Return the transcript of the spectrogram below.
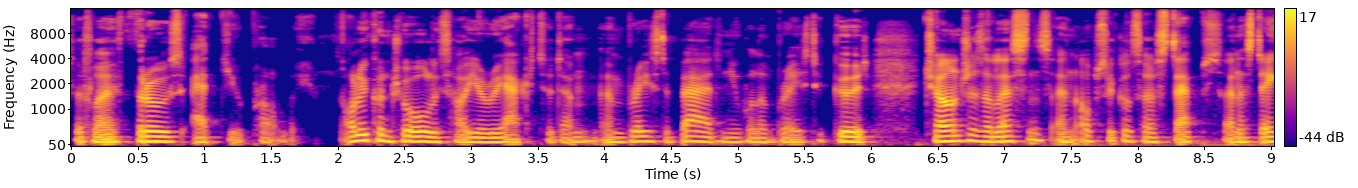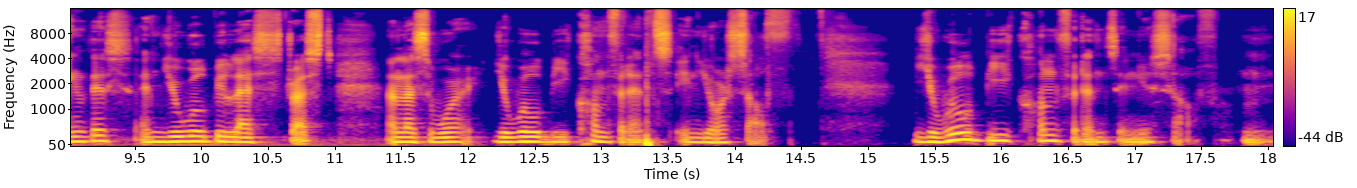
That life throws at you probably. All you control is how you react to them. Embrace the bad and you will embrace the good. Challenges are lessons and obstacles are steps. Understanding this and you will be less stressed and less worried. You will be confident in yourself. You will be confident in yourself. Hmm.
